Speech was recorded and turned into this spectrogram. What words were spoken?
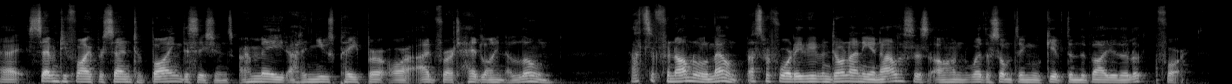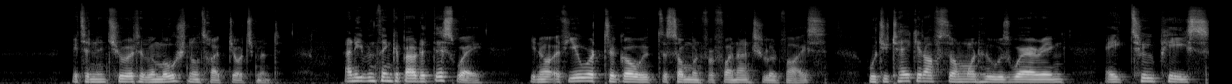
uh, 75% of buying decisions are made at a newspaper or advert headline alone. That's a phenomenal amount. That's before they've even done any analysis on whether something will give them the value they're looking for. It's an intuitive, emotional type judgment. And even think about it this way you know, if you were to go to someone for financial advice, would you take it off someone who was wearing a two piece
